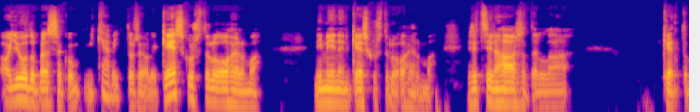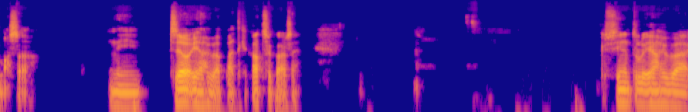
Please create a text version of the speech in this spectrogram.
on YouTubessa, kun mikä vittu se oli, keskusteluohjelma, niminen keskusteluohjelma. Ja sitten siinä haastatellaan Kettomasaa. Niin se on ihan hyvä pätkä, katsokaa se. Siinä tuli ihan hyvää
